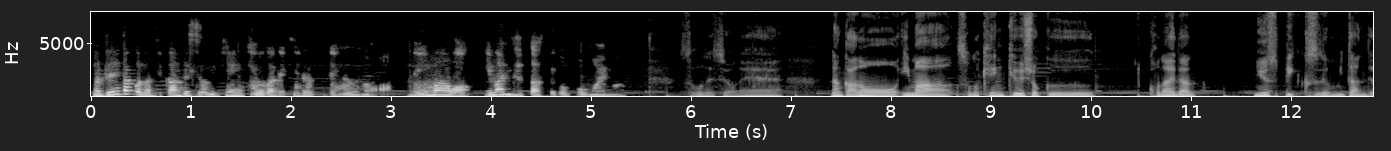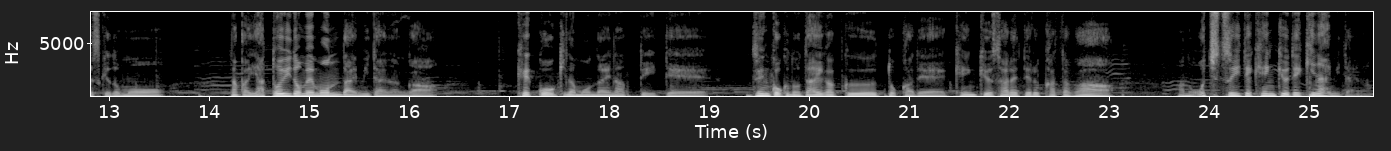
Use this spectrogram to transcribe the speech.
まあ、贅沢な時間ですよね、研究ができるっていうのは。で今は、今になったらすごく思います。そうですよね。なんかあのーうん、今、その研究職、この間、ニュースピックスでも見たんですけども、なんか雇い止め問題みたいなのが結構大きな問題になっていて、全国の大学とかで研究されてる方が、あの落ち着いて研究できないみたいな、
